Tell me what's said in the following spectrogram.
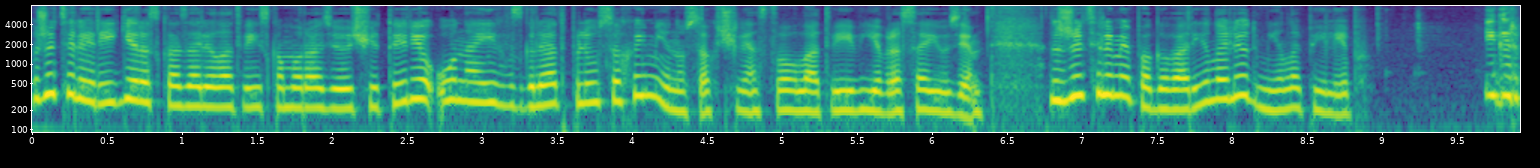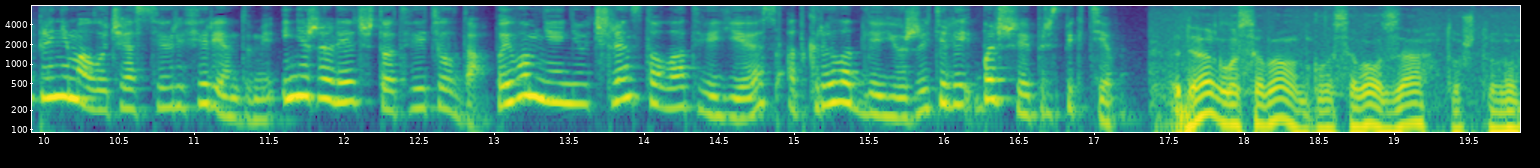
Жители Риги рассказали латвийскому радио 4 о, на их взгляд, плюсах и минусах членства в Латвии в Евросоюзе. С жителями поговорила Людмила Пилип. Игорь принимал участие в референдуме и не жалеет, что ответил «да». По его мнению, членство Латвии ЕС открыло для ее жителей большие перспективы. Да, голосовал. Голосовал за то, что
